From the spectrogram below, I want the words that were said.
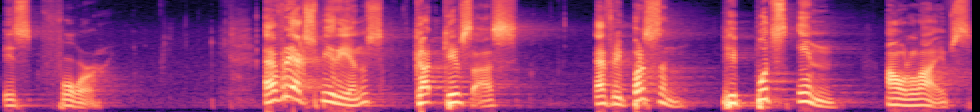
is for. Every experience God gives us, every person He puts in our lives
